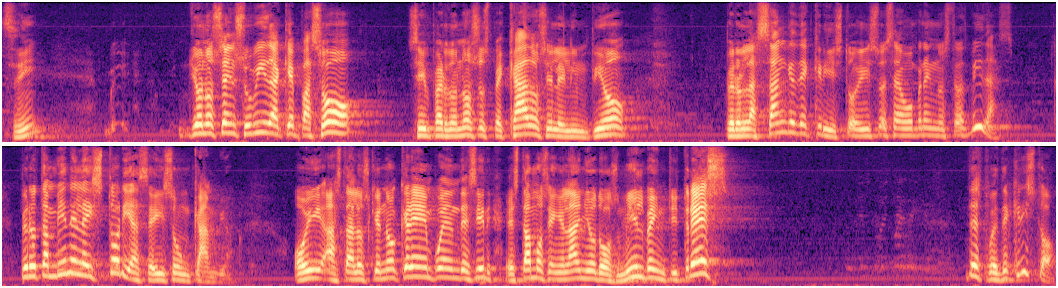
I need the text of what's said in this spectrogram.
¿Sí? Yo no sé en su vida qué pasó, si perdonó sus pecados, si le limpió, pero la sangre de Cristo hizo esa obra en nuestras vidas. Pero también en la historia se hizo un cambio. Hoy hasta los que no creen pueden decir, estamos en el año 2023 después de Cristo.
